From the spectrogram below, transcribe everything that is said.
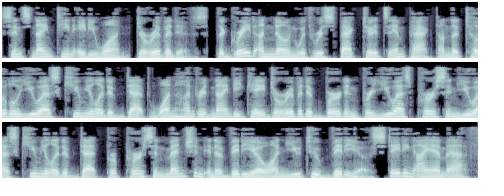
since 1981 derivatives, the great unknown with respect to its impact on the total U.S. cumulative debt 190k derivative burden per U.S. person U.S. cumulative debt per person mentioned in a video on YouTube video stating IMF,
